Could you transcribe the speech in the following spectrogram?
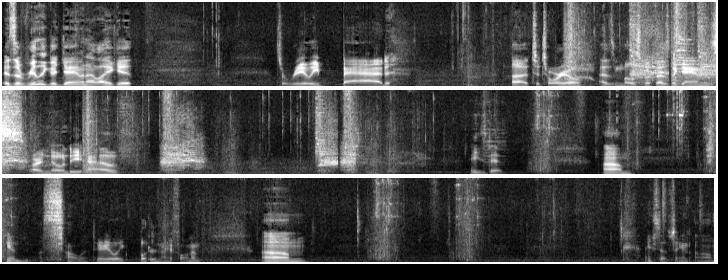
It's a really good game and I like it. It's a really bad uh, tutorial, as most Bethesda games are known to have. Hey, he's dead. Um, he had a solitary like butter knife on him. Um, I stop saying um.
